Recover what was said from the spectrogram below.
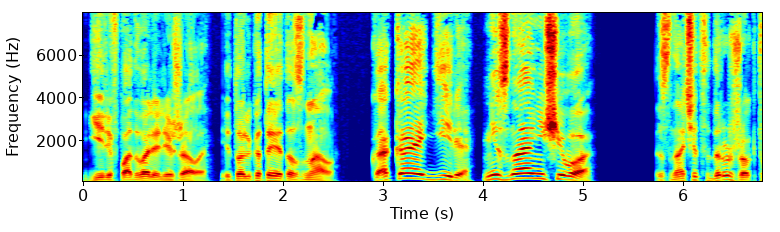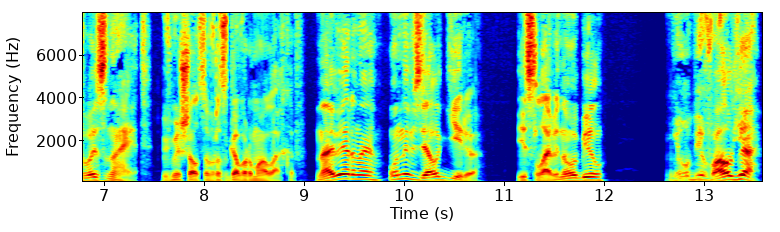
Гиря в подвале лежала, и только ты это знал. «Какая гиря? Не знаю ничего». «Значит, дружок твой знает», — вмешался в разговор Малахов. «Наверное, он и взял гирю. И Славина убил». «Не убивал я»,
